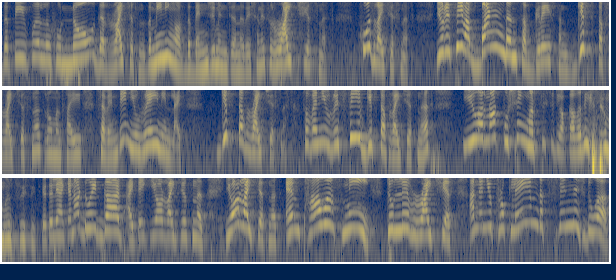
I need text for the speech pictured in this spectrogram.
the people who know the righteousness. The meaning of the Benjamin generation is righteousness. Whose righteousness? You receive abundance of grace and gift of righteousness. Romans 5 17. You reign in life. Gift of righteousness. So when you receive gift of righteousness, you are not pushing mercy seat, you are covering the mercy seat. You're telling, I cannot do it, God. I take your righteousness. Your righteousness empowers me to live righteous. And when you proclaim the finished work,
